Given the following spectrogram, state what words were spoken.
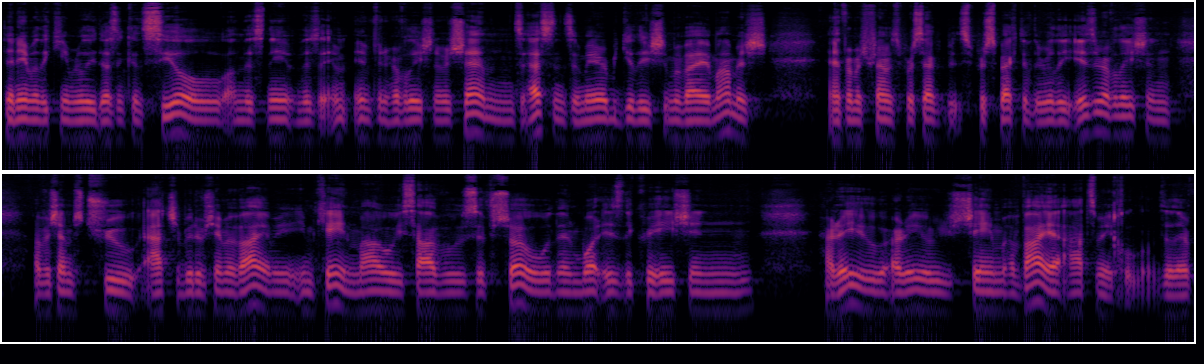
the name of the King really doesn't conceal on this name, this infinite revelation of Hashem's essence, and and from Hashem's perspective, there really is a revelation of Hashem's true attribute of Shem Havaya. If so, then what is the creation? Harehu, Harehu, Shem Avaya, So the,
